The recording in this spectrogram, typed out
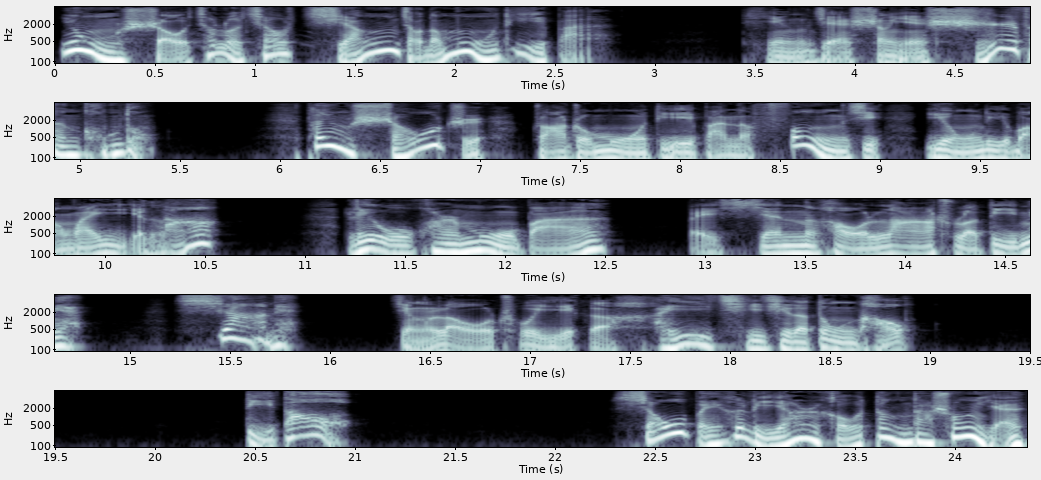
用手敲了敲墙角的木地板，听见声音十分空洞。他用手指抓住木地板的缝隙，用力往外一拉。六块木板被先后拉出了地面，下面竟露出一个黑漆漆的洞口。地道！小北和李二狗瞪大双眼，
